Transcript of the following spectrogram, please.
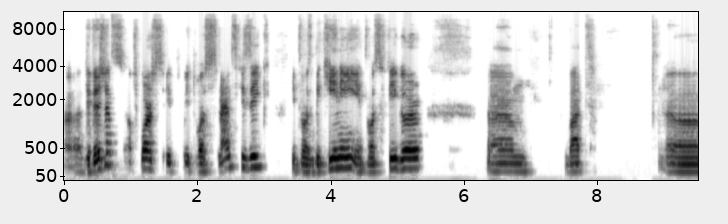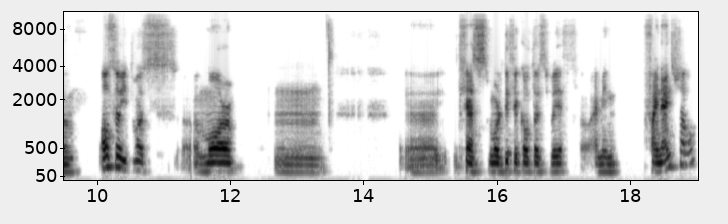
uh, divisions. Of course, it, it was men's physique, it was bikini, it was figure, um, but also it was more um, uh, it has more difficulties with i mean financial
